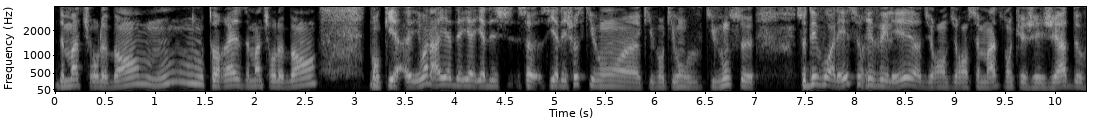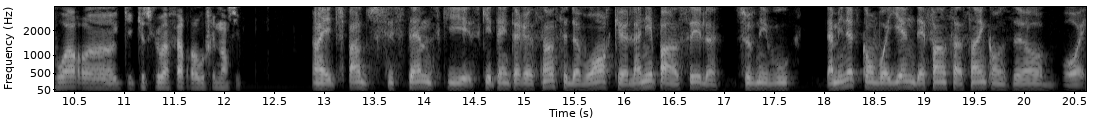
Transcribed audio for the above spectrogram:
deux matchs sur le banc, hmm, Torres deux matchs sur le banc, donc y a, voilà il y a des y a des y a des choses qui vont euh, qui vont qui vont qui vont se se dévoiler, se révéler euh, durant durant ce match. Donc j'ai hâte de voir qu'est-ce que va faire Wilfried Nancy. Tu parles du système. Ce qui, ce qui est intéressant, c'est de voir que l'année passée, souvenez-vous, la minute qu'on voyait une défense à 5, on se dit Oh boy,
